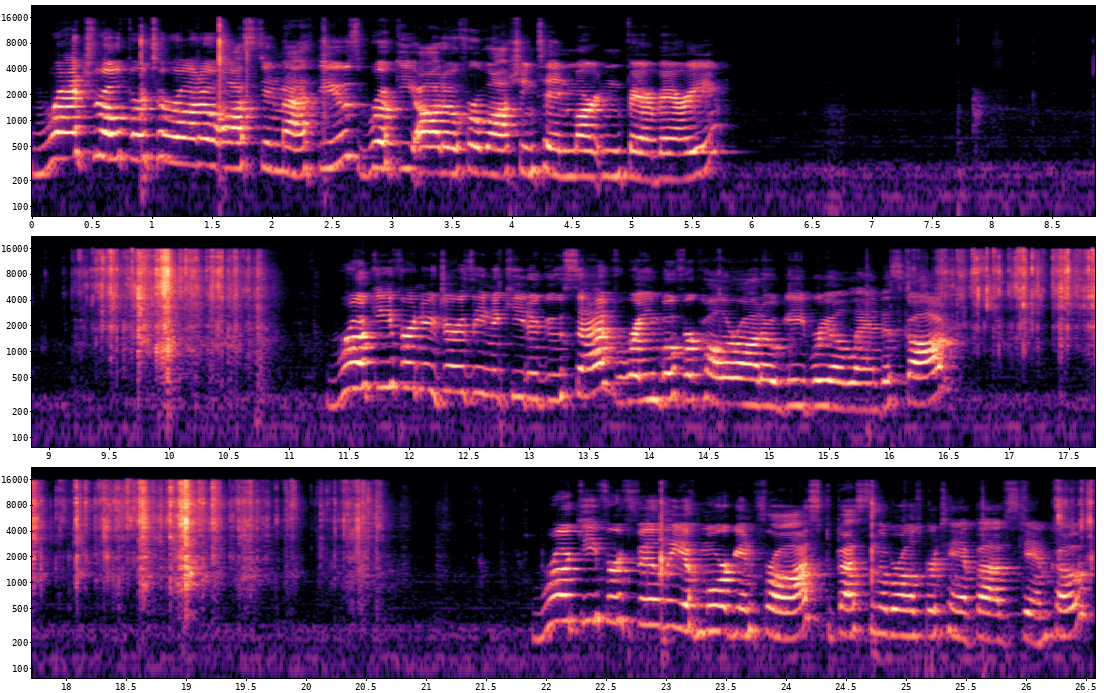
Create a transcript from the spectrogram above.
Retro for Toronto, Auston Matthews. Rookie auto for Washington, Martin Fehervary. Rookie for New Jersey, Nikita Gusev. Rainbow for Colorado, Gabriel Landeskog. Rookie for Philly of Morgan Frost. Best in the world for Tampa of Stamkos.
